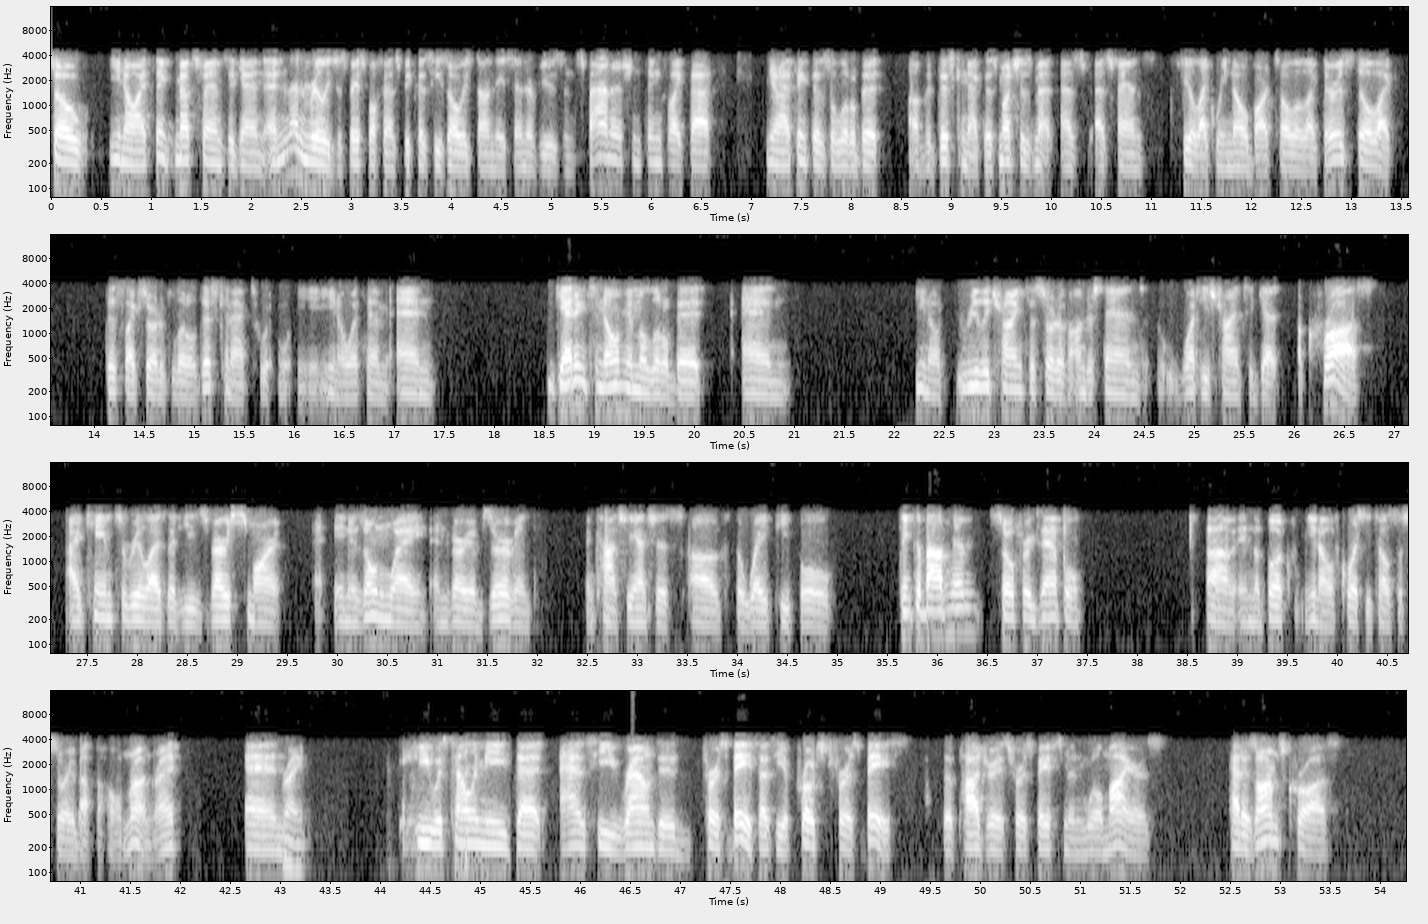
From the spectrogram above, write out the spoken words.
So you know, I think Mets fans again, and then really just baseball fans because he's always done these interviews in Spanish and things like that. You know, I think there's a little bit of a disconnect. As much as Met, as as fans feel like we know Bartolo, like there is still like this like sort of little disconnect, with, you know, with him and getting to know him a little bit and you know really trying to sort of understand what he's trying to get across. I came to realize that he's very smart in his own way and very observant and conscientious of the way people think about him. So, for example, uh, in the book, you know, of course, he tells the story about the home run, right? And right. he was telling me that as he rounded first base, as he approached first base, the Padres first baseman Wil Myers had his arms crossed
